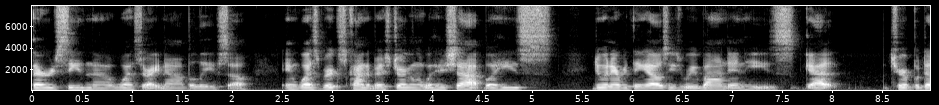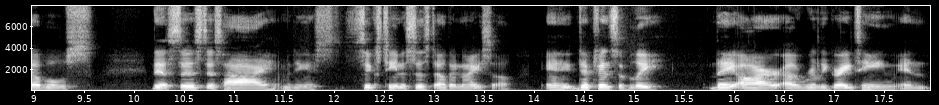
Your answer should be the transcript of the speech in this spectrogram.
third seed in the West right now, I believe. So and Westbrook's kind of been struggling with his shot, but he's doing everything else. He's rebounding. He's got triple doubles. The assist is high. I think it's 16 assists the other night. So, and defensively, they are a really great team. And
